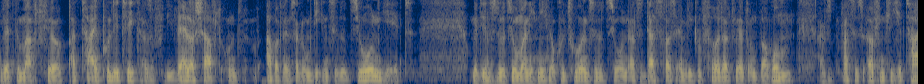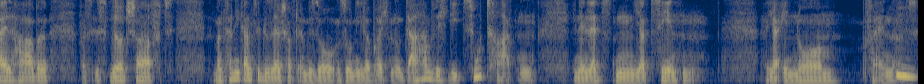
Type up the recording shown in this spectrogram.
wird gemacht für Parteipolitik, also für die Wählerschaft. Und, aber wenn es dann um die Institutionen geht, mit Institutionen meine ich nicht nur Kulturinstitutionen, also das, was irgendwie gefördert wird und warum. Also was ist öffentliche Teilhabe, was ist Wirtschaft. Man kann die ganze Gesellschaft irgendwie so, so niederbrechen. Und da haben sich die Zutaten in den letzten Jahrzehnten ja enorm verändert. Mhm.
